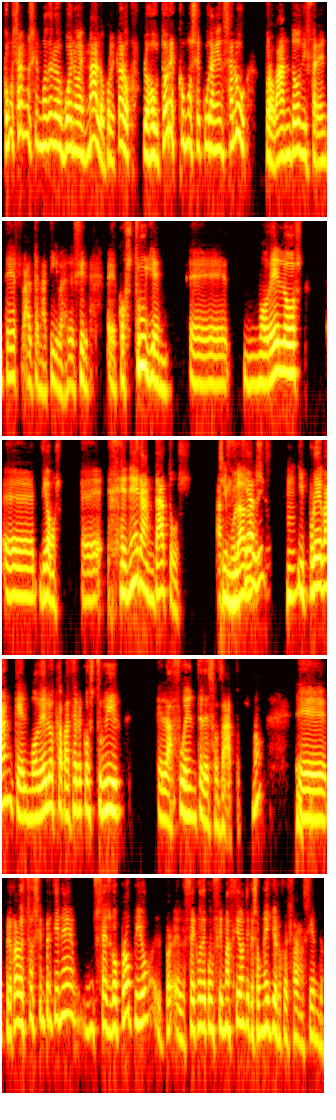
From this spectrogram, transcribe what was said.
¿cómo sabemos si el modelo es bueno o es malo? Porque, claro, los autores, ¿cómo se curan en salud? Probando diferentes alternativas, es decir, eh, construyen eh, modelos, eh, digamos, eh, generan datos simulados mm. y prueban que el modelo es capaz de reconstruir la fuente de esos datos, ¿no? Eh, pero claro, esto siempre tiene un sesgo propio, el, el, sesgo de confirmación de que son ellos los que están haciendo.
